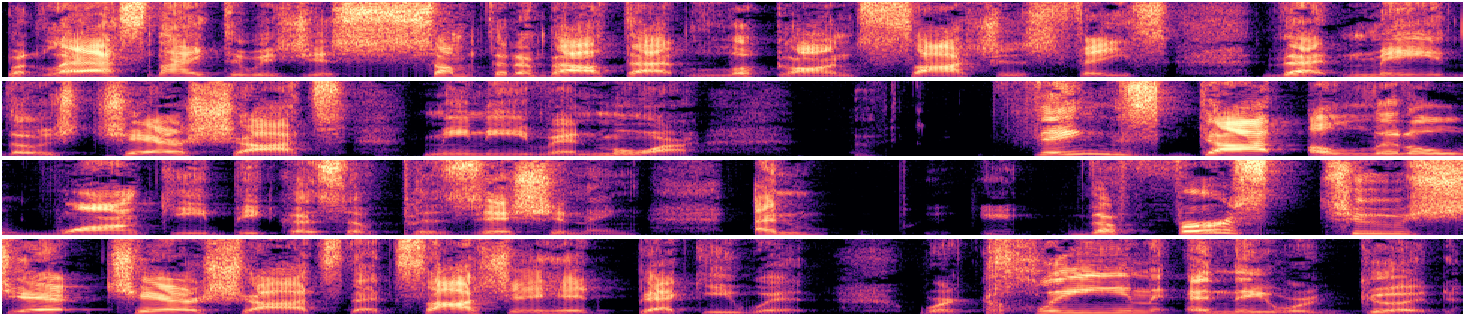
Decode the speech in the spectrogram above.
but last night there was just something about that look on Sasha's face that made those chair shots mean even more. Things got a little wonky because of positioning. And the first two chair shots that Sasha hit Becky with were clean and they were good.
